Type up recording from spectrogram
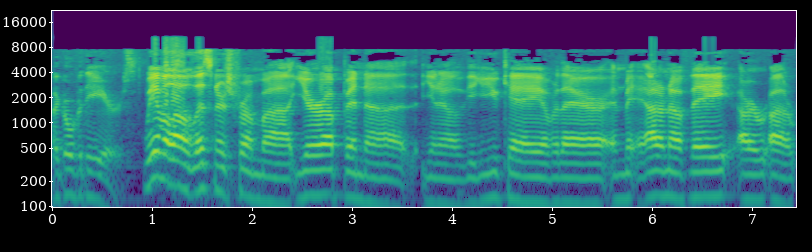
like over the years? We have a lot of listeners from uh, Europe and uh, you know the UK over there, and I don't know if they are uh,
